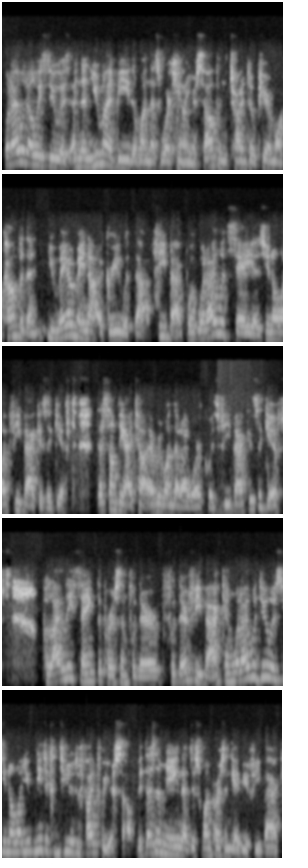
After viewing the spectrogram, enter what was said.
What I would always do is, and then you might be the one that's working on yourself and trying to appear more confident. You may or may not agree with that feedback. But what I would say is, you know what, feedback is a gift. That's something I tell everyone that I work with. Feedback is a gift. Politely thank the person for their for their feedback. And what I would do is, you know what, you need to continue to fight for yourself. It doesn't mean that just one person gave you feedback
